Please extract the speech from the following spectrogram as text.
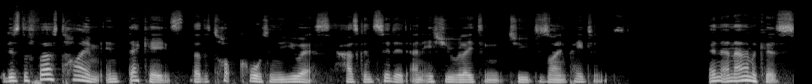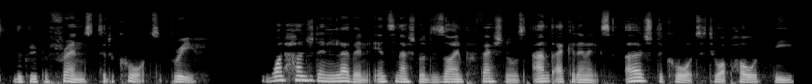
It is the first time in decades that the top court in the US has considered an issue relating to design patents. In an amicus, the group of friends to the court brief, 111 international design professionals and academics urged the court to uphold the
